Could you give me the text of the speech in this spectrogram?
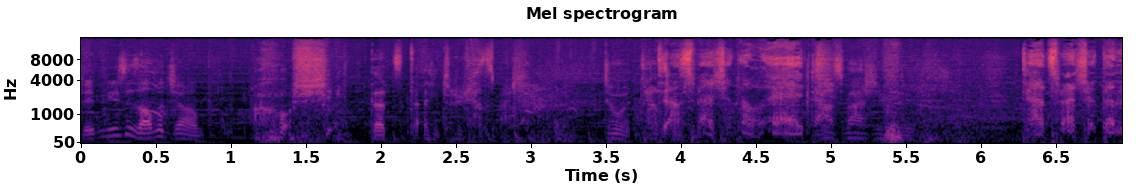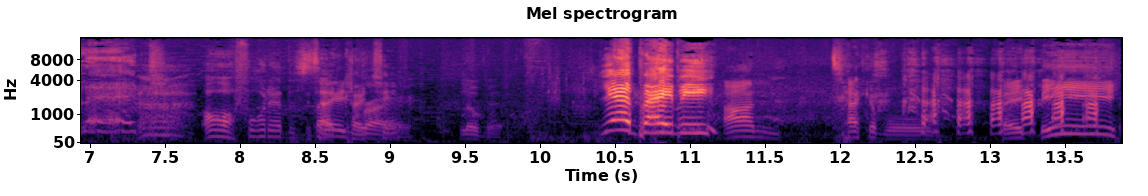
Didn't use his other jump. Oh shit, that's dangerous. Do it. Down, Down smash. smash at the ledge. Down smash him. Down smash at the ledge. Oh, forward out the that stage, bro. A little bit. yeah, baby. Untackable, baby.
